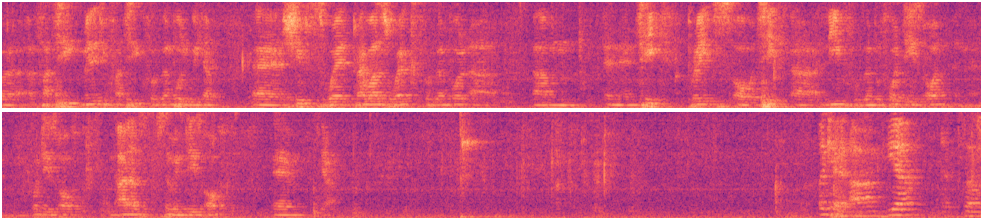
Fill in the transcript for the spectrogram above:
uh, fatigue, managing fatigue, for example, we have uh, shifts where drivers work, for example, uh, um, and, and take breaks or take uh, leave, for example, four days on and, and four days off, and others seven days off. Um, yeah. Okay, um, here it's uh,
